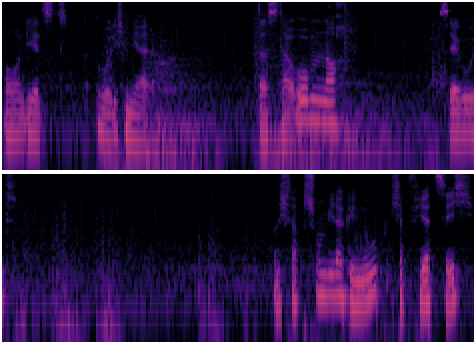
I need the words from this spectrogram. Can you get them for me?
Und jetzt hole ich mir das da oben noch. Sehr gut. Und ich glaube schon wieder genug. Ich habe 40.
